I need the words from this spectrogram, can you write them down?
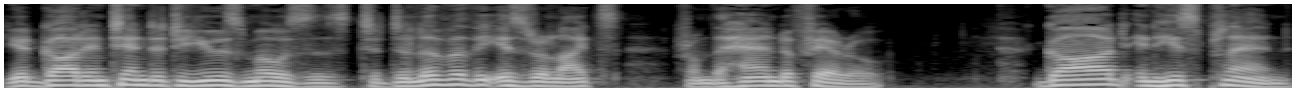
Yet God intended to use Moses to deliver the Israelites from the hand of Pharaoh. God, in his plan,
